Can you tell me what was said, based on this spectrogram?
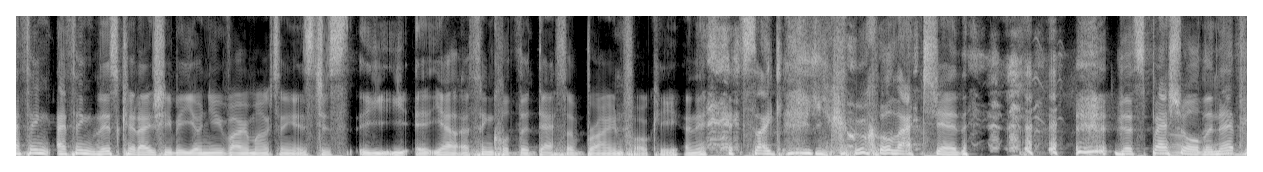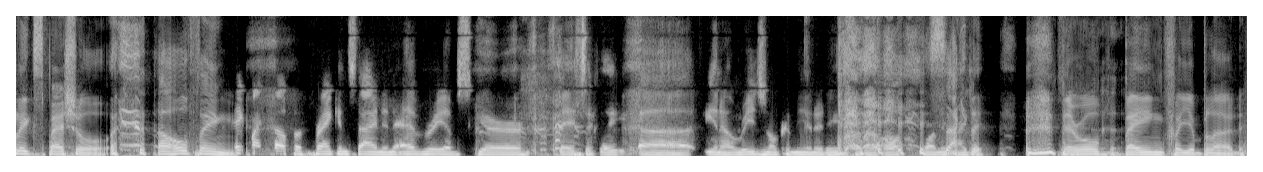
I think I think this could actually be your new viral marketing. It's just yeah, a thing called the death of Bryan Vokey, and it's like you Google that shit. the special, the Netflix special, the whole thing. Make myself a Frankenstein in every obscure, basically, uh, you know, regional community. So they're all forming like- Exactly. They're all baying for your blood.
